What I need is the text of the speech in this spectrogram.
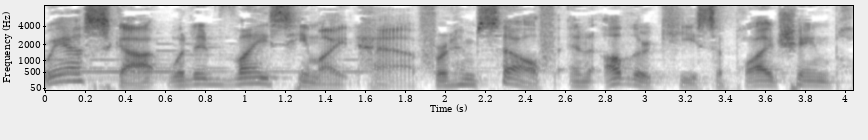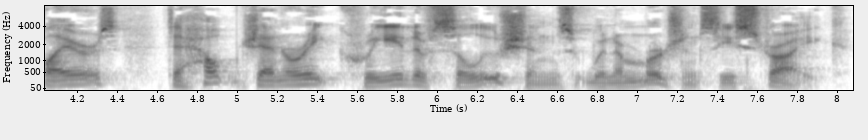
We asked Scott what advice he might have for himself and other key supply chain players to help generate creative solutions when emergencies strike.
